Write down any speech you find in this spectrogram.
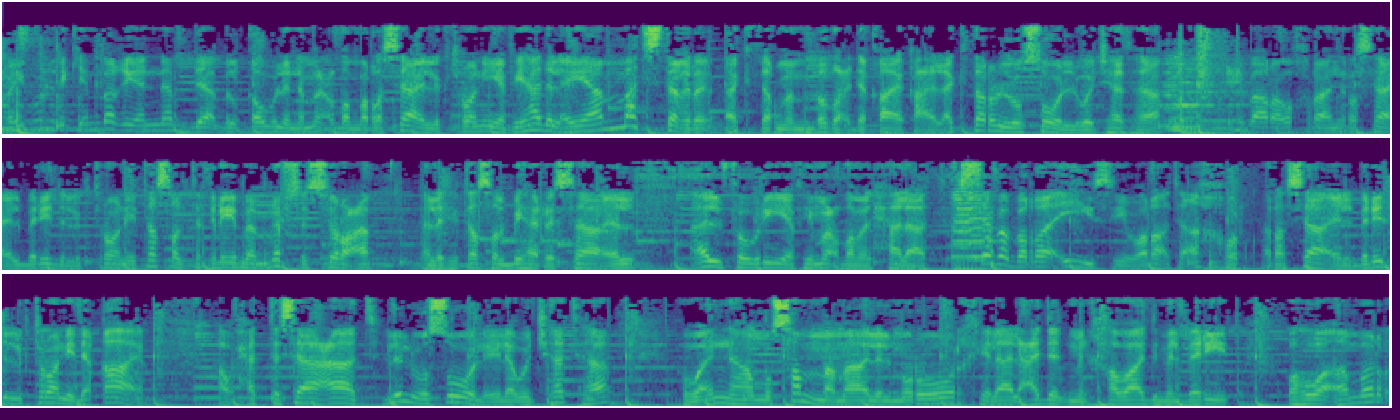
فيقول لك ينبغي أن نبدأ بالقول أن معظم الرسائل الإلكترونية في هذه الأيام ما تستغرق أكثر من بضع دقائق على الأكثر. الوصول لوجهتها بعبارة أخرى أن رسائل البريد الإلكتروني تصل تقريبا بنفس السرعة التي تصل بها الرسائل الفورية في معظم الحالات. السبب الرئيسي وراء تأخر رسائل البريد الإلكتروني دقائق أو حتى ساعات للوصول إلى وجهتها هو أنها مصممة للمرور خلال عدد من خوادم البريد وهو أمر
